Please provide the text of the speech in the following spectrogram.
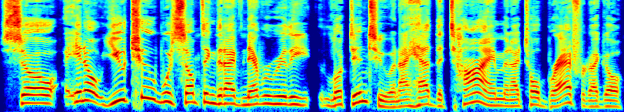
so, you know, YouTube was something that I've never really looked into. And I had the time and I told Bradford, I go,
